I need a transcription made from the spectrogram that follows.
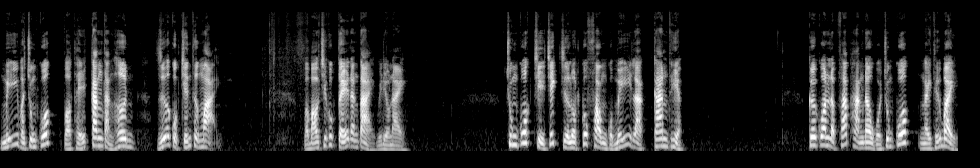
Mỹ và Trung Quốc vào thế căng thẳng hơn giữa cuộc chiến thương mại. Và báo chí quốc tế đăng tải về điều này. Trung Quốc chỉ trích dự luật quốc phòng của Mỹ là can thiệp. Cơ quan lập pháp hàng đầu của Trung Quốc ngày thứ Bảy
